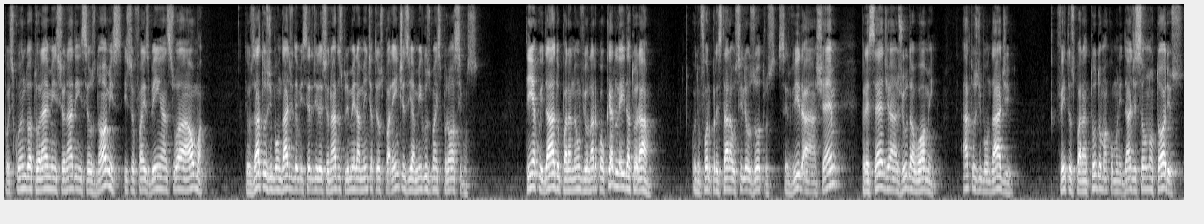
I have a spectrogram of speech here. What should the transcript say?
pois quando a Torá é mencionada em seus nomes, isso faz bem à sua alma. Teus atos de bondade devem ser direcionados primeiramente a teus parentes e amigos mais próximos. Tenha cuidado para não violar qualquer lei da Torá. Quando for prestar auxílio aos outros, servir a Hashem precede a ajuda ao homem. Atos de bondade feitos para toda uma comunidade são notórios.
